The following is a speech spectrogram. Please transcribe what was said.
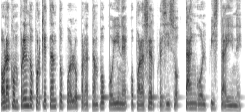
Ahora comprendo por qué tanto pueblo para tan poco INE o para ser preciso, tan golpista INE.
